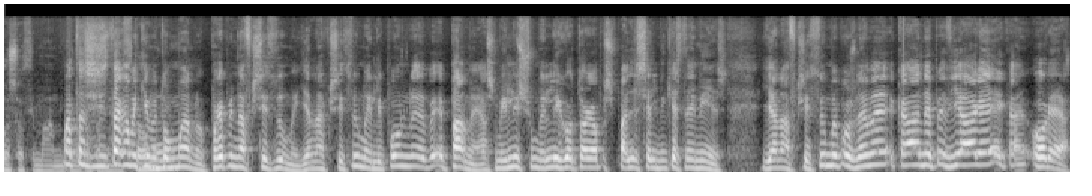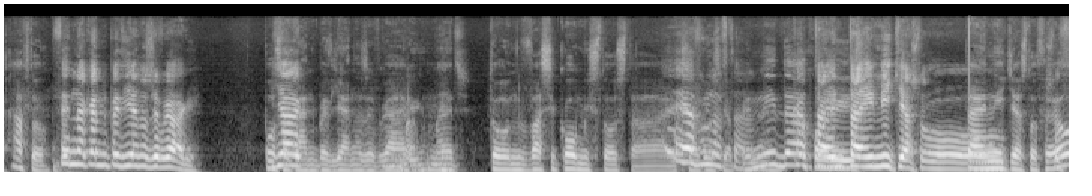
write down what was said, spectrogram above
όσο θυμάμαι. Μα και τα από τον συζητάγαμε και εαυτό με τον μου. Μάνο. Πρέπει να αυξηθούμε. Για να αυξηθούμε, λοιπόν, ε, ε, πάμε. Α μιλήσουμε λίγο τώρα από τις παλιές ελληνικές ταινίες. Για να αυξηθούμε, πώς λέμε, κάνε παιδιά, ρε. κα- Ωραία. Αυτό. Θέλει να κάνει παιδιά ένα ζευγάρι. Πώς Για- θα κάνει παιδιά ένα ζευγάρι Μα, με έτσι. τον βασικό μισθό στα Ε, όλα 650, αυτά. ναι. Τα- χωρίς- Τα ενίκια στο. τα ενίκια στο Θεό,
